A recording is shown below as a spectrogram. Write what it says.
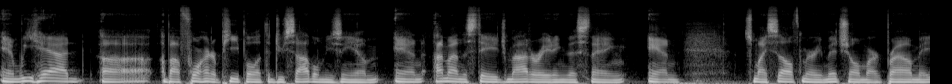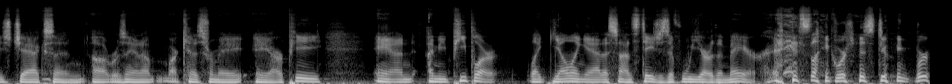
and we had uh, about 400 people at the DuSable Museum. And I'm on the stage moderating this thing, and it's myself, Mary Mitchell, Mark Brown, Maze Jackson, uh, Rosanna Marquez from AARP. And I mean, people are like yelling at us on stage as if we are the mayor. it's like we're just doing we're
